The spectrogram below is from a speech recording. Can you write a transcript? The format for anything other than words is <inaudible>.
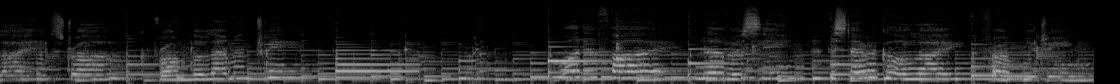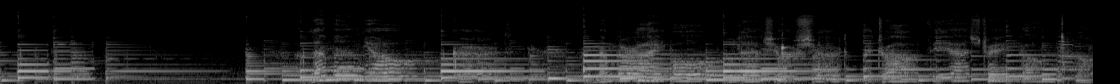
light struck from the lemon tree. What if I'd never seen hysterical light from Eugene? A lemon yogurt. Remember I pulled at your shirt. I dropped the ashtray on the floor.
